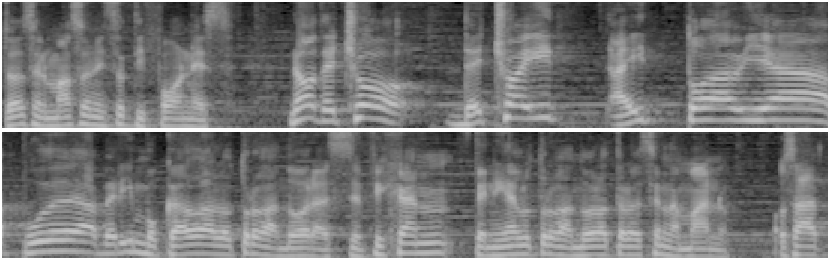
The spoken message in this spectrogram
Entonces el mazo necesita tifones. No, de hecho, de hecho ahí, ahí todavía pude haber invocado al otro Gandora. Si se fijan, tenía el otro Gandora otra vez en la mano. O sea,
